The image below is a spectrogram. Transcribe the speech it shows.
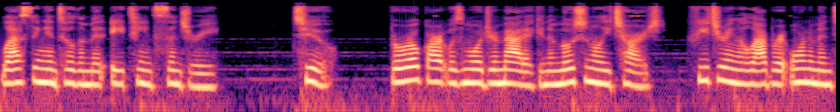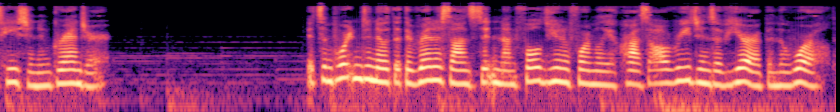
lasting until the mid-18th century. 2. Baroque art was more dramatic and emotionally charged, featuring elaborate ornamentation and grandeur. It's important to note that the Renaissance didn't unfold uniformly across all regions of Europe and the world.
